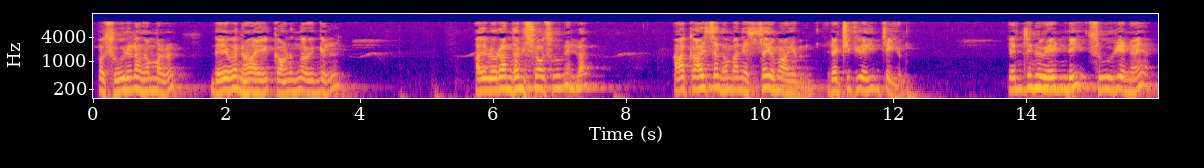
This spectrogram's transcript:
ഇപ്പം സൂര്യനെ നമ്മൾ ദേവനായി കാണുന്നുവെങ്കിൽ അതിലൊരു അന്ധവിശ്വാസവുമില്ല ആ കാഴ്ച നമ്മ നിശ്ചയമായും രക്ഷിക്കുകയും ചെയ്യും. എന്തിനു വേണ്ടി സൂര്യനെ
